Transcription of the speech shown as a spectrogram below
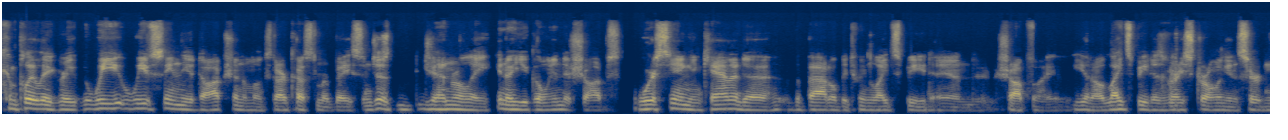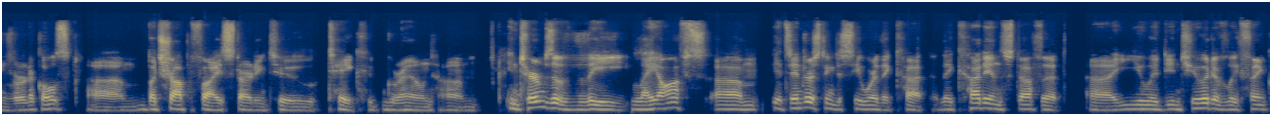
completely agree. We we've seen the adoption amongst our customer base, and just generally, you know, you go into shops. We're seeing in Canada the battle between Lightspeed and Shopify. You know, Lightspeed is very strong in certain verticals, um, but Shopify is starting to take ground. Um, in terms of the layoffs, um, it's interesting to see where they cut. They cut in stuff that uh, you would intuitively think,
